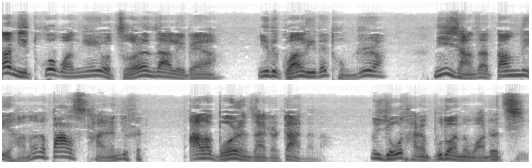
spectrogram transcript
那你托管你也有责任在里边啊，你得管理得统治啊。你想在当地哈，那那巴勒斯坦人就是阿拉伯人在这站着呢，那犹太人不断的往这挤，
